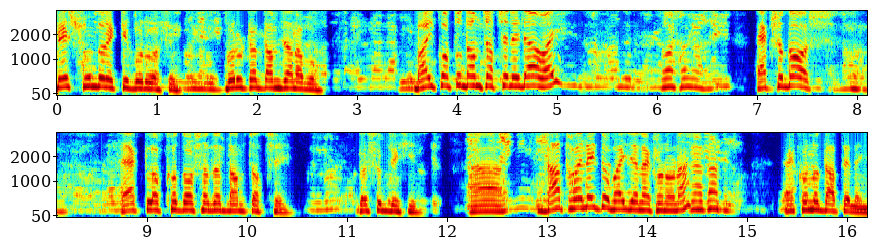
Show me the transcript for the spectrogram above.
বেশ সুন্দর একটি গরু আছে। গরুটার দাম জানাব। ভাই কত দাম চাচ্ছেন এটা ভাই? একশো দশ। এক লক্ষ দশ হাজার দাম চাচ্ছে। দর্শক দেখি। আহ, দাঁত হয় নাই তো ভাই জান এখনও না? এখনও দাঁতে নেই।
